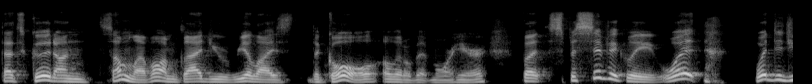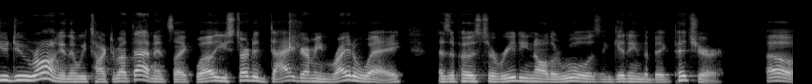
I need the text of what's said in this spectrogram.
that's good on some level. I'm glad you realized the goal a little bit more here. But specifically, what what did you do wrong? And then we talked about that. And it's like, well, you started diagramming right away as opposed to reading all the rules and getting the big picture. Oh,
